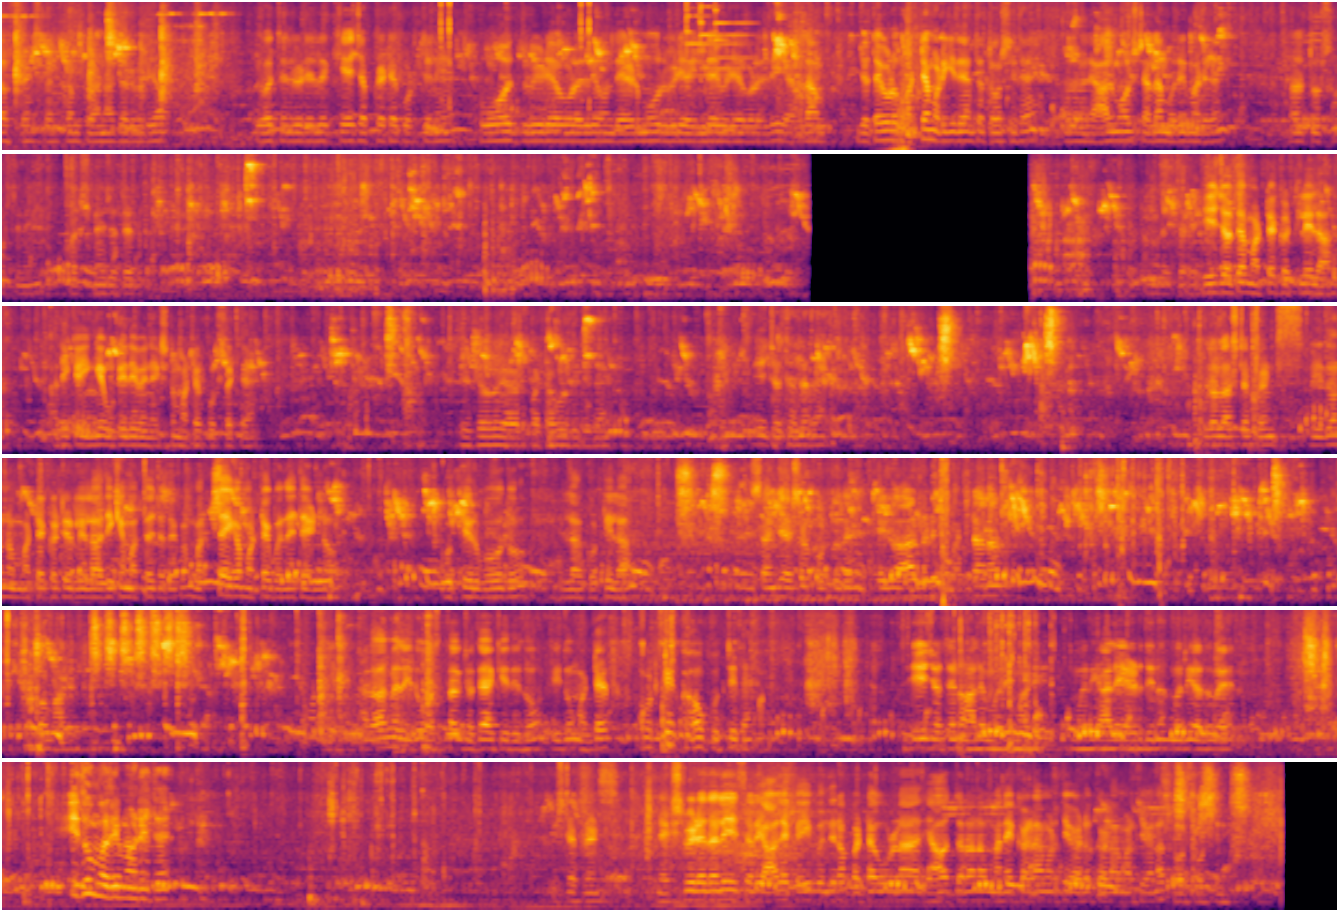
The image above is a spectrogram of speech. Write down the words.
Hello friends welcome to another video ಇವತ್ತಿನ ವಿಡಿಯೋಲಿ cage ಅಪ್ಡೇಟೇ ಕೊಡ್ತೀನಿ. ಹೋದ ವಿಡಿಯೋಗಳಲ್ಲಿ ಒಂದು ಎರಡು ಮೂರು ವಿಡಿಯೋ ಹಿಂದೆ ವಿಡಿಯೋಗಳಲ್ಲಿ ಎಲ್ಲ ಜೊತೆಗಳು ಮೊಟ್ಟೆ ಮಡಗಿದೆ ಅಂತ ತೋರಿಸಿದೆ. ಅದರಲ್ಲಿ ಆಲ್ಮೋಸ್ಟ್ ಎಲ್ಲ ಮರಿ ಮಾಡಿದೆ. ಅದು ತೋರಿಸ್ಕೊಡ್ತೀನಿ. ಫಸ್ಟ್ನೇ ಜೊತೆ. ಈ ಜೊತೆ ಮೊಟ್ಟೆ ಕಟ್ಟಲಿಲ್ಲ ಅದಕ್ಕೆ ಹಿಂಗೆ ಹುಟ್ಟಿದ್ದೀವಿ ನೆಕ್ಸ್ಟ್ ಮೊಟ್ಟೆ ಕೂರ್ಸೋಕ್ಕೆ ಇದರಲ್ಲೂ ಎರಡು ಪಟ್ಟಗಳು ಬಿದ್ದಿದೆ. ಈ ಜೊತೆಲೇ ಇದರಲ್ಲೂ ಅಷ್ಟೇ ಫ್ರೆಂಡ್ಸ್ ಇದು ನಮ್ಮ ಮೊಟ್ಟೆ ಕಟ್ಟಿರಲಿಲ್ಲ, ಅದಕ್ಕೆ ಮತ್ತೆ ಜೊತೆಗೆ ಮತ್ತೆ ಈಗ ಮೊಟ್ಟೆಗೆ ಬಂದೈತೆ ಹೆಣ್ಣು. ಕೊಟ್ಟಿರ್ಬೋದು, ಇಲ್ಲ ಕೊಟ್ಟಿಲ್ಲ. ಸಂಜೆ ಅಷ್ಟರಲ್ಲಿ ಕೊಡ್ತದೆ. ಇದು ಆಲ್ರೆಡಿ ಮಟ್ಟನ ಮಾಡಿದೆ ಅದಾದಮೇಲೆ ಇದು ಹೊಸ್ದಾಗಿ ಜೊತೆ ಹಾಕಿದ್ದು ಇದು ಮೊಟ್ಟೆ ಕೊಟ್ಟೆ ಕಾವು ಕೂತಿದೆ. ಈ ಜೊತೆನೂ ಆಲೆ ಮರಿ ಮಾಡಿ, ಮರಿ ಆಲೆ ಎರಡು ದಿನದ ಮರಿ ಅದುವೆ. ಇದು ಮರಿ ಮಾಡಿದೆ. ಇಷ್ಟೇ ಫ್ರೆಂಡ್ಸ್, ನೆಕ್ಸ್ಟ್ ವಿಡಿಯೋದಲ್ಲಿ ಸರಿ ಆಲೆ ಕೈಗೆ ಬಂದಿರೋ ಪಟ್ಟಗಳನ್ನ ಯಾವ ಥರ ನಾವು ಮನೆ ಕಳ್ಳ ಮಾಡ್ತೀವಿ ಎರಡು ಕಳ್ಳ ಮಾಡ್ತೀವಿ ಅನ್ನೋದು ತೋರಿಸ್ಕೊಡ್ತೀನಿ.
